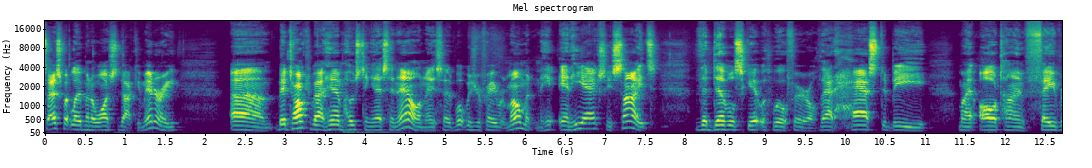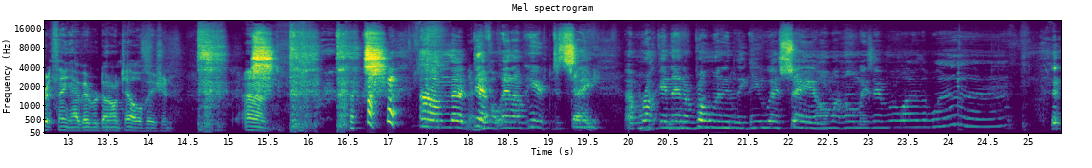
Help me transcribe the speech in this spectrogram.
that's what led me to watch the documentary. Um, they talked about him hosting SNL, and they said, "What was your favorite moment?" And he, and he actually cites the Devil skit with Will Ferrell. That has to be my all-time favorite thing I've ever done on television. Um, I'm the devil, and I'm here to say I'm rocking and I'm rolling in the USA. All my homies and my wife, the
